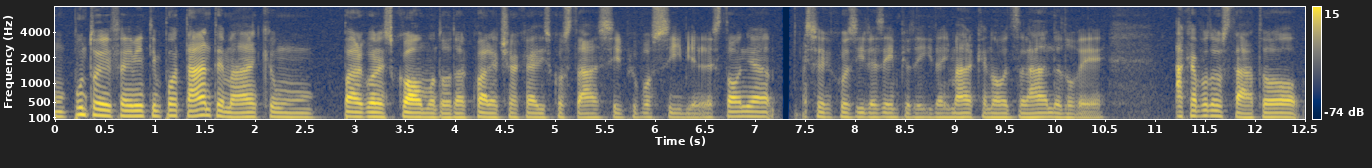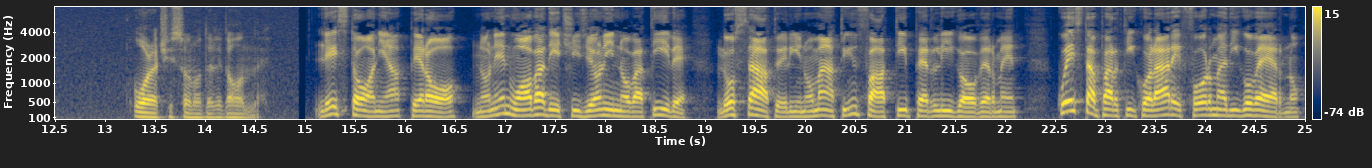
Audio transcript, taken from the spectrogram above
Un punto di riferimento importante ma anche un paragone scomodo dal quale cercare di scostarsi il più possibile. L'Estonia è così l'esempio di Danimarca e Nuova Zelanda dove a capo dello Stato ora ci sono delle donne. L'Estonia, però, non è nuova a decisioni innovative. Lo Stato è rinomato infatti per l'e-government. Questa particolare forma di governo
